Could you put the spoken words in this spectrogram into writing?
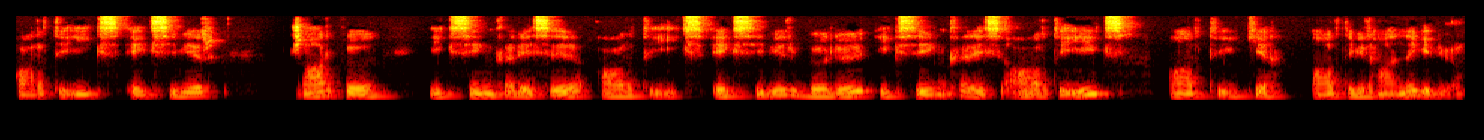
artı x eksi 1 çarpı x'in karesi artı x eksi 1 bölü x'in karesi artı x artı 2 artı 1 haline geliyor.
